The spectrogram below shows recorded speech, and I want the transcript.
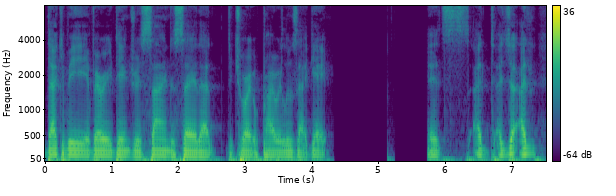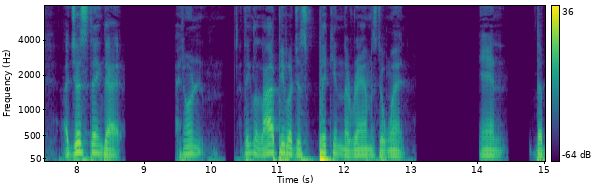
that could be a very dangerous sign to say that Detroit will probably lose that game. It's I I, I, I just think that I don't I think a lot of people are just picking the Rams to win. And the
